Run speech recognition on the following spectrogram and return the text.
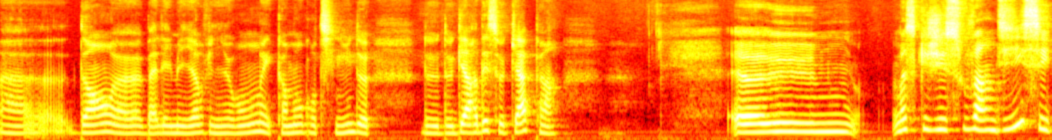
dans bah, les meilleurs vignerons et comment on continue de, de, de garder ce cap moi, ce que j'ai souvent dit, c'est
